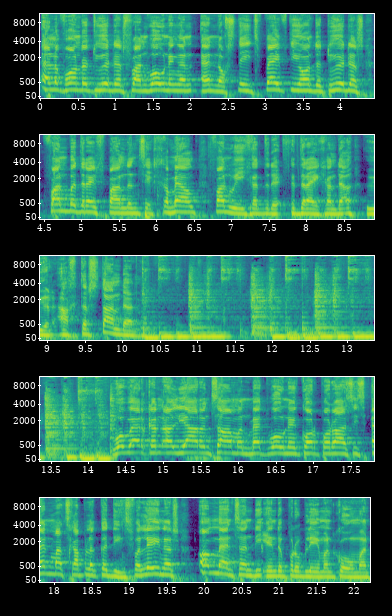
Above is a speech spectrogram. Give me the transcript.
1100 huurders van woningen en nog steeds 1500 huurders van bedrijfspanden zich gemeld vanwege dreigende huurachterstanden. We werken al jaren samen met woningcorporaties en maatschappelijke dienstverleners om mensen die in de problemen komen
